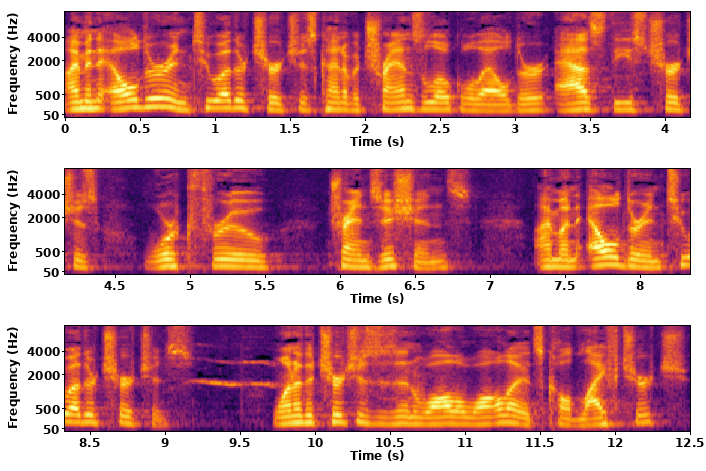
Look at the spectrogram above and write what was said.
I'm an elder in two other churches, kind of a translocal elder, as these churches work through transitions. I'm an elder in two other churches. One of the churches is in Walla Walla, it's called Life Church.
